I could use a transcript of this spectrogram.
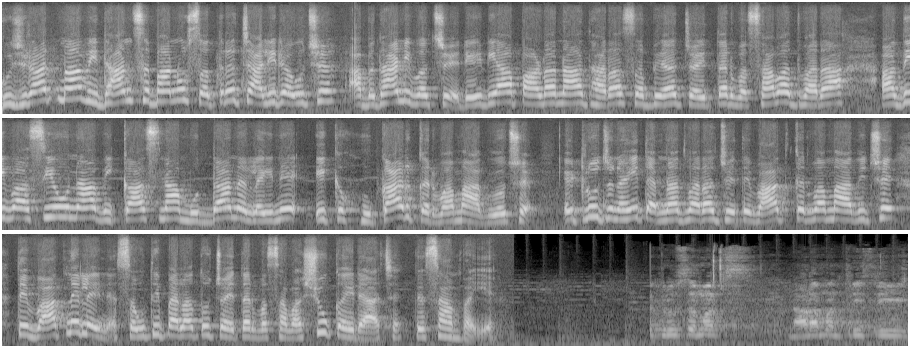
ગુજરાતમાં વિધાનસભાનું સત્ર ચાલી રહ્યું છે. આ બધાની વચ્ચે રેડિયાપાડાના ધારાસભ્ય ચૈતર વસાવા દ્વારા આદિવાસીઓના વિકાસના મુદ્દાને લઈને એક હુંકાર કરવામાં આવ્યો છે. એટલું જ નહીં, તેમના દ્વારા જે તે વાત કરવામાં આવી છે, તે વાતને લઈને સૌથી પહેલા તો ચૈતર વસાવા શું કહી રહ્યા છે તે સાંભળીએ. ગૃહ સમક્ષ નાણામંત્રી શ્રી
